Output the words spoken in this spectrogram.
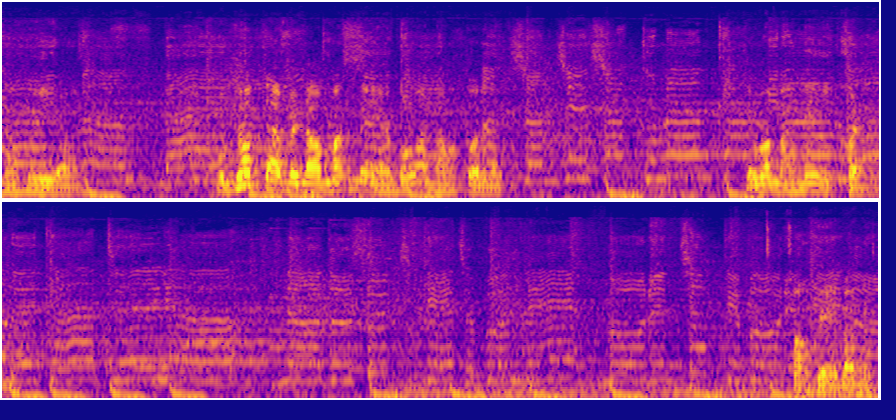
น้องฮุยอนผมชอบจำเป็นน้องมักเน่เพราะว่าน้องตัวเล็กแต่ว่ามักเน่อีกคนนึง ฟังเพลงแป๊บนึง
